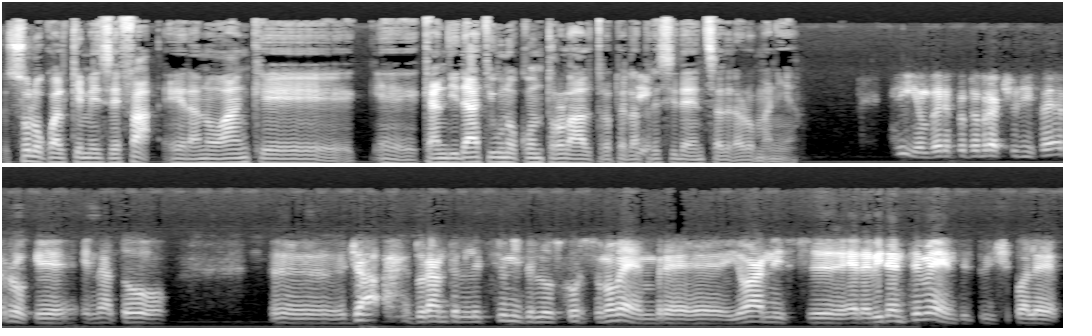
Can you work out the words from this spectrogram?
solo qualche mese fa erano anche eh, candidati uno contro l'altro per la sì. Presidenza della Romania. Sì, un vero e proprio braccio di ferro che è nato eh, già durante le elezioni dello scorso novembre Ioannis eh, era evidentemente il principale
